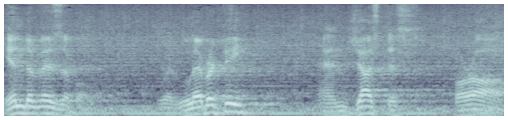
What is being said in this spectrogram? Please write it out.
indivisible, with liberty and justice for all.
